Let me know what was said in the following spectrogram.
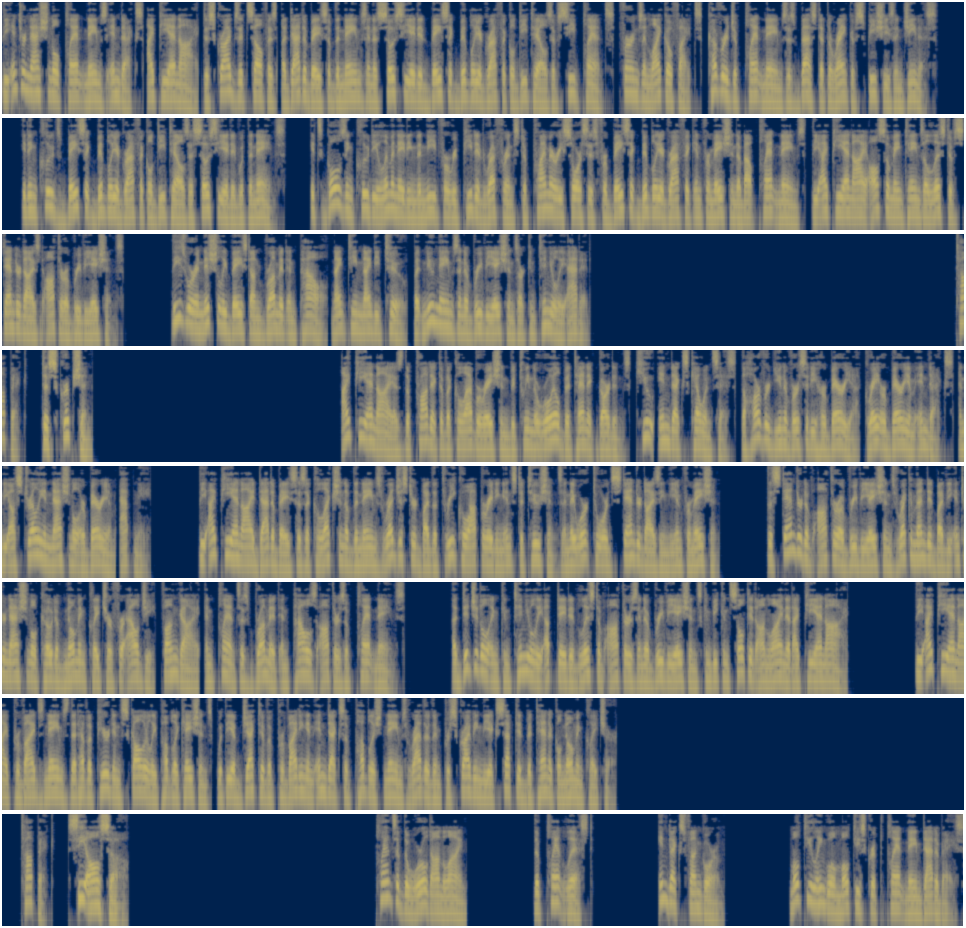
The International Plant Names Index describes itself as a database of the names and associated basic bibliographical details of seed plants, ferns and lycophytes. Coverage of plant names is best at the rank of species and genus. It includes basic bibliographical details associated with the names. Its goals include eliminating the need for repeated reference to primary sources for basic bibliographic information about plant names. The IPNI also maintains a list of standardized author abbreviations. These were initially based on Brummitt and Powell 1992, but new names and abbreviations are continually added. Description IPNI is the product of a collaboration between the Royal Botanic Gardens Kew Index Kewensis, the Harvard University Herbaria Gray Herbarium Index, and the Australian National Herbarium APNI. The IPNI database is a collection of the names registered by the three cooperating institutions and they work towards standardizing the information. The standard of author abbreviations recommended by the International Code of Nomenclature for Algae, Fungi, and Plants is Brummitt and Powell's authors of plant names. A digital and continually updated list of authors and abbreviations can be consulted online at IPNI. The IPNI provides names that have appeared in scholarly publications, with the objective of providing an index of published names rather than prescribing the accepted botanical nomenclature. See also Plants of the World Online the plant list. Index Fungorum. Multilingual multiscript plant name database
